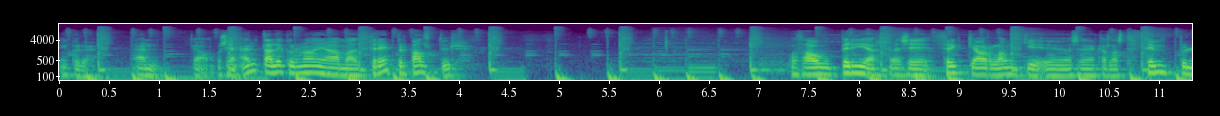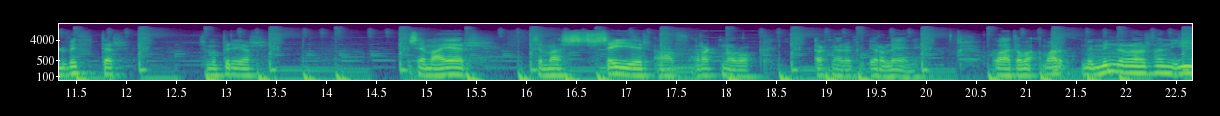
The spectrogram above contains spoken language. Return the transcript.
einhverju. En já og síðan enda leikurinn á því að maður drepur Baldur. Og þá byrjar þessi þryggja ára langi uh, sem kallast Fimbulvinter sem að byrjar sem að er sem að segir að Ragnarok Ragnarok er á leiðinni. Og þetta var, var með minnir að vera þannig í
